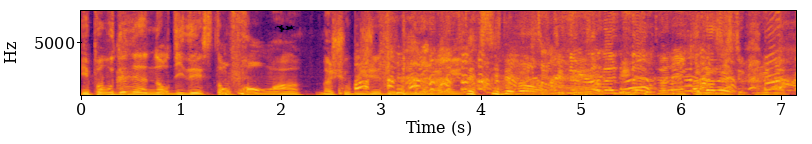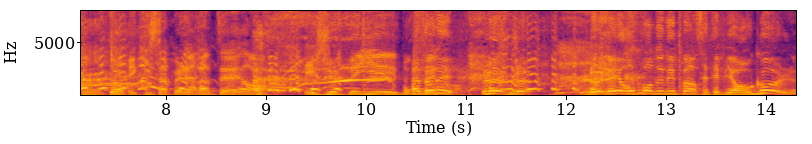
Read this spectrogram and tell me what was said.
Et pour vous donner un ordre d'idée, c'est en francs. Hein. Bah, je suis obligé de. Bah oui. Décidément. C'était une compagnie qui n'existe plus maintenant et qui s'appelle Air Inter. Et je payais pour Attendez, faire. l'aéroport de départ, c'était bien en Gaule.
